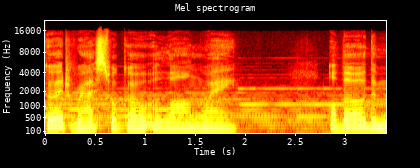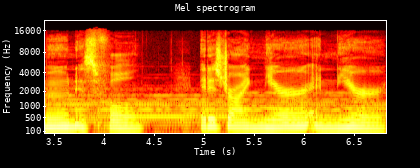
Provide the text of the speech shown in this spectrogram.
Good rest will go a long way. Although the moon is full, it is drawing nearer and nearer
